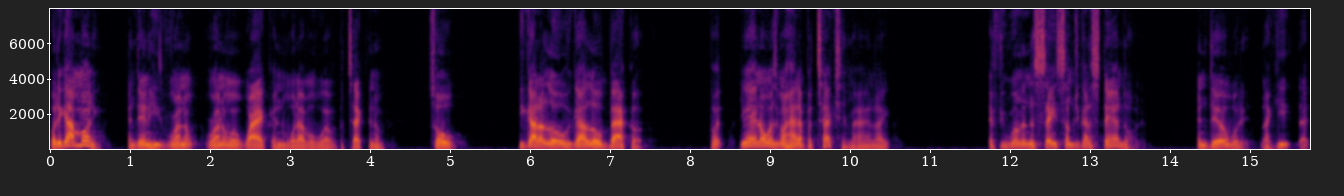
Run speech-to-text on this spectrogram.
but he got money, and then he's running running with whack and whatever whoever protecting him. So he got a little he got a little backup, but you ain't always gonna have that protection, man. Like if you're willing to say something, you got to stand on it and deal with it. Like he that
